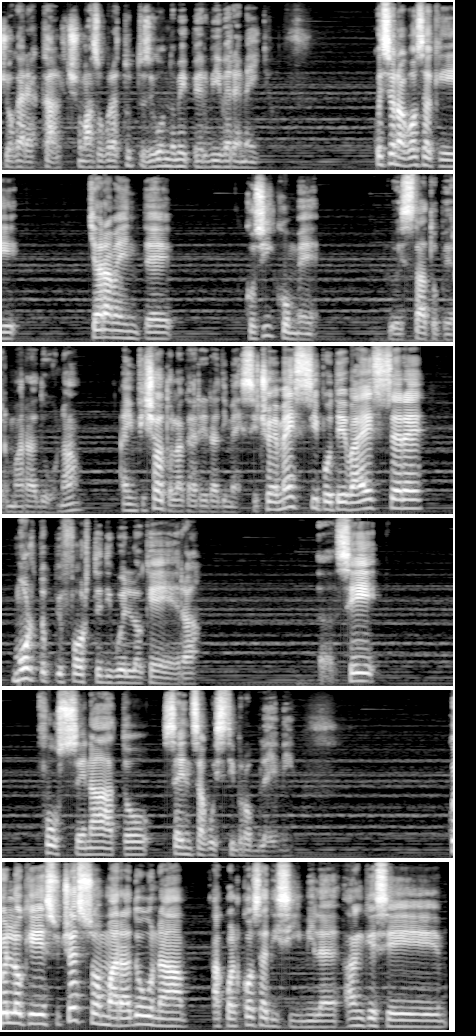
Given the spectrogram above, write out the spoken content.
giocare a calcio, ma soprattutto secondo me per vivere meglio. Questa è una cosa che chiaramente, così come lo è stato per Maradona, ha inficiato la carriera di Messi, cioè Messi poteva essere molto più forte di quello che era eh, se fosse nato senza questi problemi. Quello che è successo a Maradona ha qualcosa di simile, anche se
